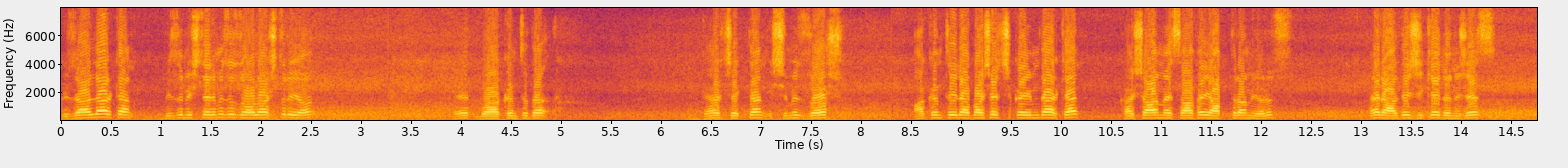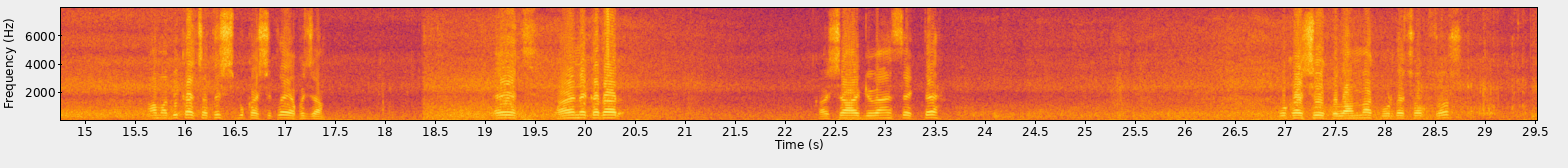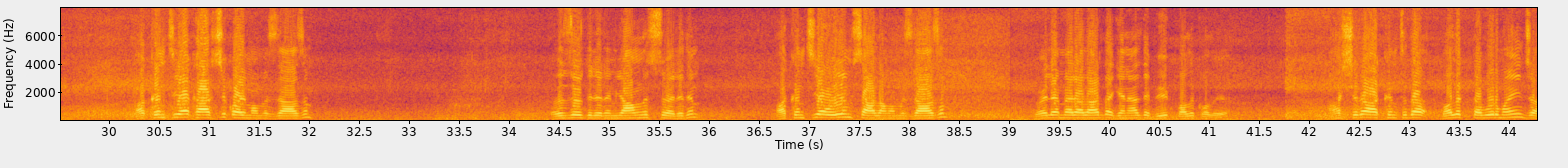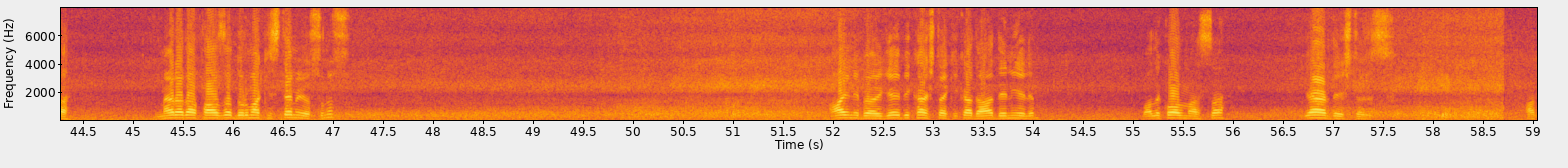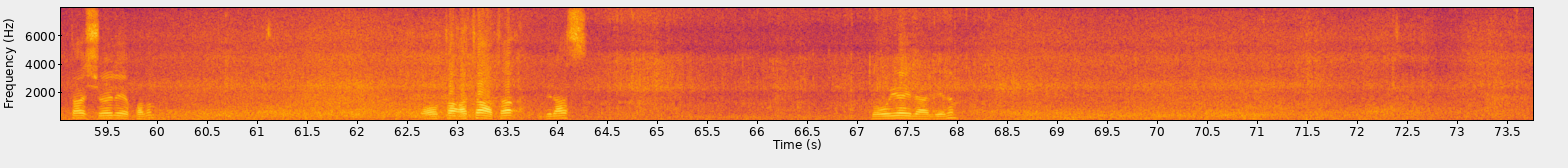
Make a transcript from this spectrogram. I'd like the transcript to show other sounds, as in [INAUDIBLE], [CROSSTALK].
Güzel derken bizim işlerimizi zorlaştırıyor. Evet bu akıntıda gerçekten işimiz zor. Akıntıyla başa çıkayım derken kaşağa mesafe yaptıramıyoruz. Herhalde jike döneceğiz. Ama birkaç atış bu kaşıkla yapacağım. Evet her ne kadar kaşağa güvensek de bu kaşığı kullanmak burada çok zor. Akıntıya karşı koymamız lazım. Özür dilerim yanlış söyledim. Akıntıya uyum sağlamamız lazım. Böyle meralarda genelde büyük balık oluyor. Aşırı akıntıda balık da vurmayınca merada fazla durmak istemiyorsunuz. Aynı bölgeye birkaç dakika daha deneyelim. Balık olmazsa yer değiştiririz. Hatta şöyle yapalım. Olta ata ata biraz doğuya ilerleyelim.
